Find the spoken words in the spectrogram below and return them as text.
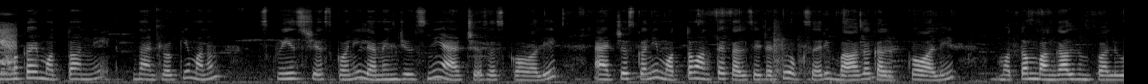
నిమ్మకాయ మొత్తాన్ని దాంట్లోకి మనం స్క్వీజ్ చేసుకొని లెమన్ జ్యూస్ని యాడ్ చేసేసుకోవాలి. యాడ్ చేసుకొని మొత్తం అంతా కలిసేటట్టు ఒకసారి బాగా కలుపుకోవాలి. మొత్తం బంగాళదుంపలు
